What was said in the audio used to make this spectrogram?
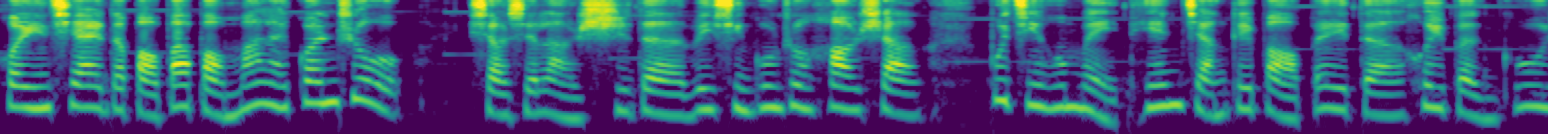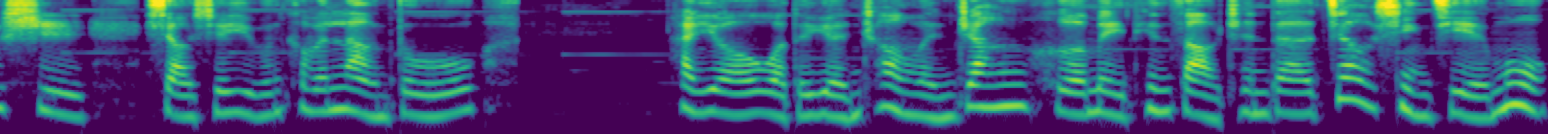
欢迎亲爱的宝爸宝妈来关注。小雪老师的微信公众号上不仅有每天讲给宝贝的绘本故事、小学语文课文朗读，还有我的原创文章和每天早晨的叫醒节目。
